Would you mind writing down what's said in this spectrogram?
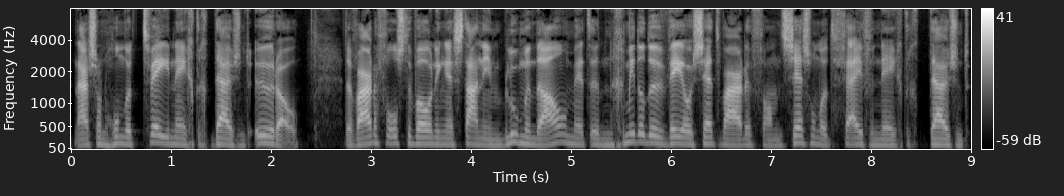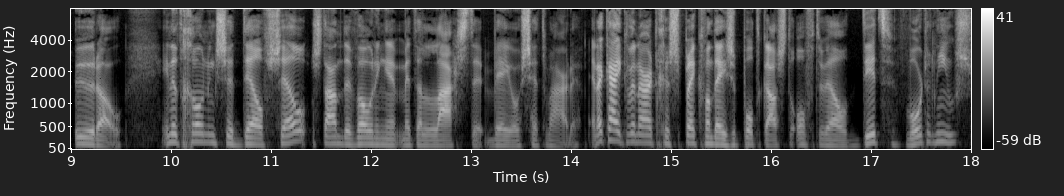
naar zo'n 192.000 euro. De waardevolste woningen staan in Bloemendaal met een gemiddelde WOZ-waarde van 695.000 euro. In het Groningse Delfzijl staan de woningen met de laagste WOZ-waarde. En dan kijken we naar het gesprek van deze podcast, oftewel dit wordt het nieuws.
